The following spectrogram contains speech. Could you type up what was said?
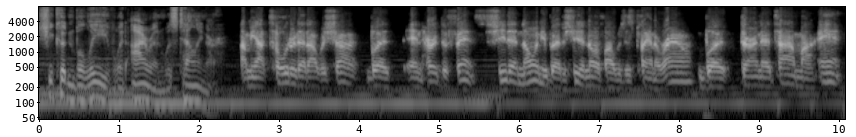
She couldn't believe what Iran was telling her. I mean, I told her that I was shot, but in her defense, she didn't know any better. She didn't know if I was just playing around. But during that time, my aunt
